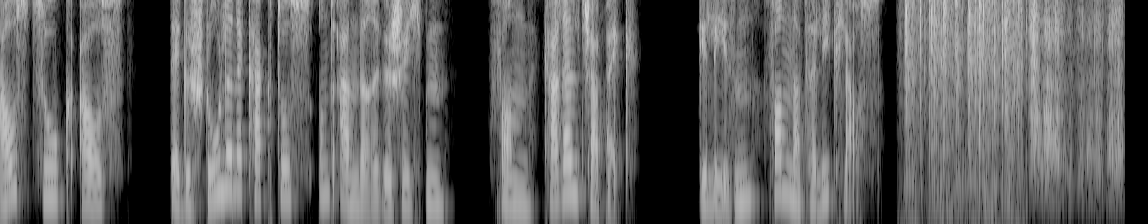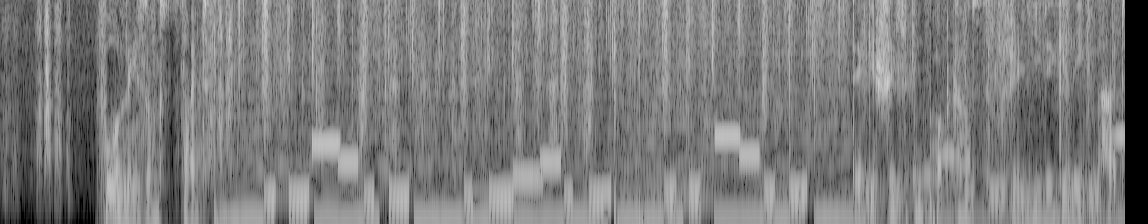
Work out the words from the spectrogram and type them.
Auszug aus Der gestohlene Kaktus und andere Geschichten von Karel Čapek, gelesen von Nathalie Klaus. Vorlesungszeit. Der Geschichten-Podcast für jede Gelegenheit.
